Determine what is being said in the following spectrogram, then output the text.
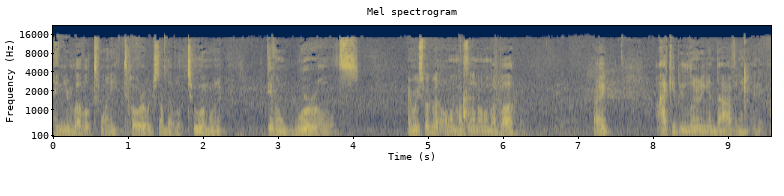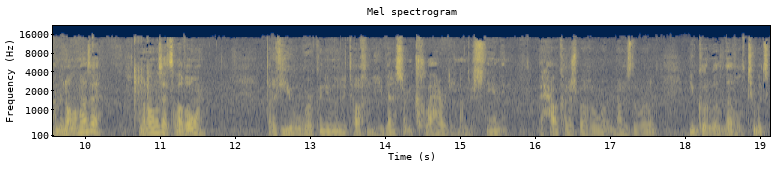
and your level twenty Torah, which is on level two Amunah, different worlds. Remember we spoke about Olam Hazeh and Olam Haba, right? I could be learning and davening, and I'm in Olam Hazeh. I'm in Olam Hazeh. It's level one. But if you work on Yom Tachan, you get a certain clarity and understanding how Kadosh Baruch Hu runs the world. You go to a level two. It's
